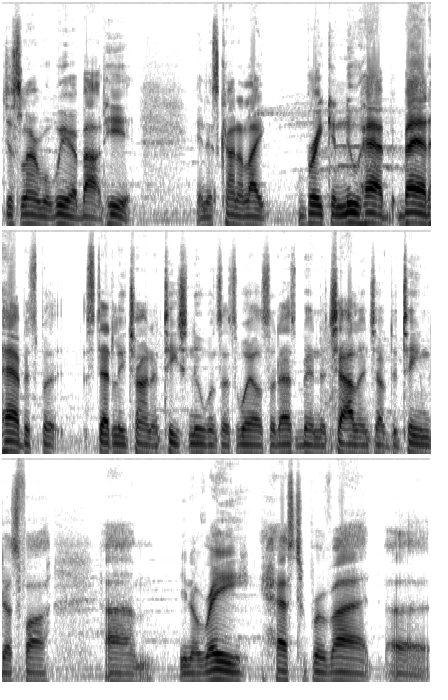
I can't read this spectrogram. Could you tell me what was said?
just learn what we're about here. And it's kind of like breaking new habit, bad habits, but steadily trying to teach new ones as well. So that's been the challenge of the team thus far. Um, you know, Ray has to provide a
